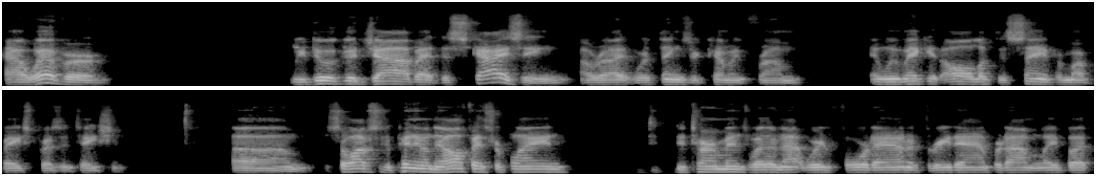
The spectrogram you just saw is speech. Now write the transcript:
However, we do a good job at disguising, all right, where things are coming from, and we make it all look the same from our base presentation. Um, so obviously, depending on the offense we're playing, d- determines whether or not we're four down or three down predominantly. But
